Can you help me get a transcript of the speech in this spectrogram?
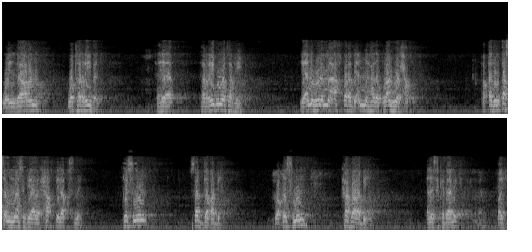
وإنذارا وترغيبا. فهي ترغيب وترهيب. لأنه لما أخبر بأن هذا القرآن هو الحق فقد انقسم الناس في هذا الحق إلى قسمين قسم صدق به وقسم كفر به. أليس كذلك؟ طيب.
